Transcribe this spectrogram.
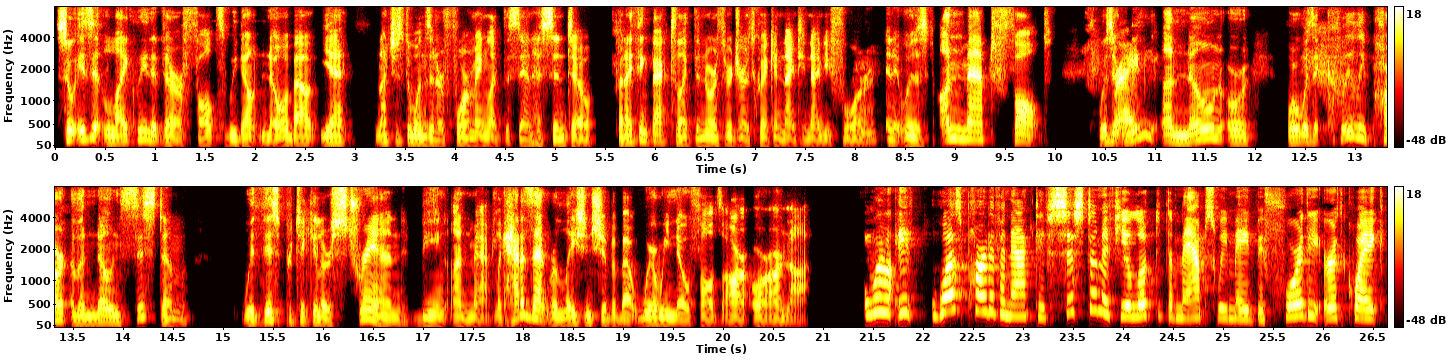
So, is it likely that there are faults we don't know about yet? Not just the ones that are forming, like the San Jacinto, but I think back to like the Northridge earthquake in 1994, mm-hmm. and it was unmapped fault. Was it right. really unknown, or or was it clearly part of a known system with this particular strand being unmapped? Like, how does that relationship about where we know faults are or are not? Well, it was part of an active system. If you looked at the maps we made before the earthquake,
